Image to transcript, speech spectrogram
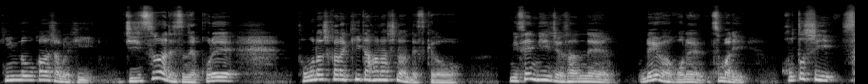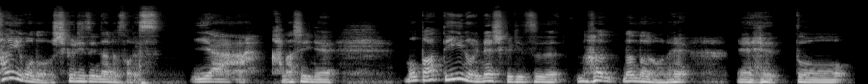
勤労感謝の日。実はですね、これ、友達から聞いた話なんですけど、2023年、令和5年、つまり今年最後の祝日になるそうです。いやー、悲しいね。もっとあっていいのにね、祝日。な、なんだろうね。えーっと、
